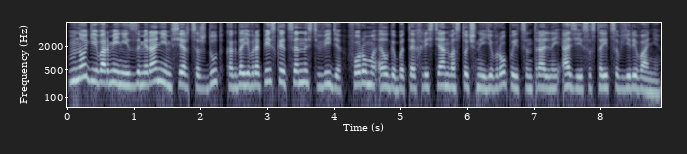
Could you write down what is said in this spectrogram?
Многие в Армении с замиранием сердца ждут, когда европейская ценность в виде форума ЛГБТ христиан Восточной Европы и Центральной Азии состоится в Ереване.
